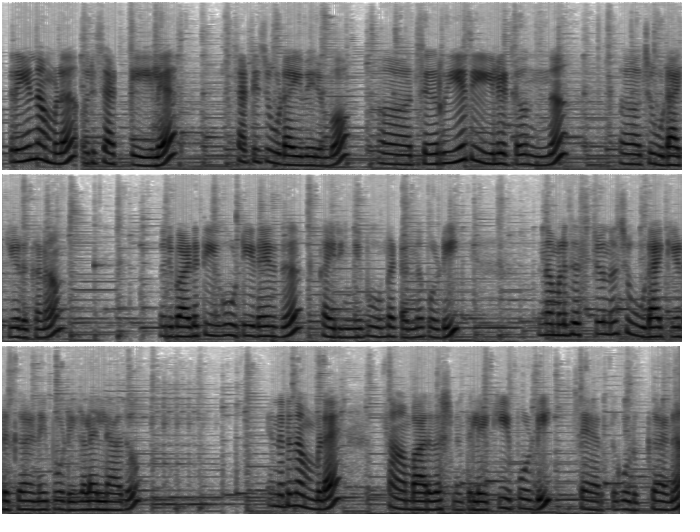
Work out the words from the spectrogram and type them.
ഇത്രയും നമ്മൾ ഒരു ചട്ടിയിൽ ചട്ടി ചൂടായി വരുമ്പോൾ ചെറിയ തീയിലിട്ട് ഒന്ന് ചൂടാക്കി എടുക്കണം. ഒരുപാട് തീ കൂട്ടിയിടരുത്. കരിഞ്ഞു പോവും പെട്ടെന്ന് പൊടി. നമ്മൾ ജസ്റ്റ് ഒന്ന് ചൂടാക്കി എടുക്കുകയാണ് ഈ പൊടികളെല്ലാതും. എന്നിട്ട് നമ്മുടെ സാമ്പാർ കഷ്ണത്തിലേക്ക് ഈ പൊടി ചേർത്ത് കൊടുക്കുകയാണ്.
